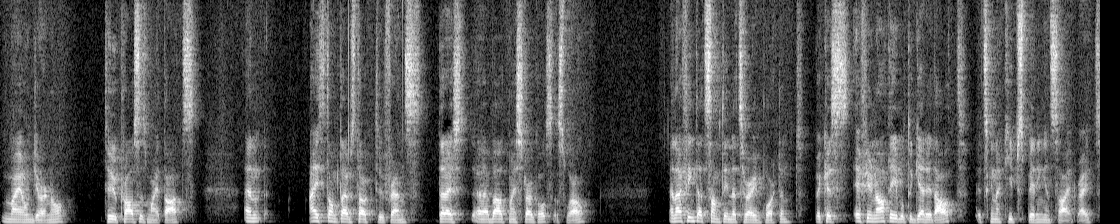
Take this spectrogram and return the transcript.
my own journal to process my thoughts. And I sometimes talk to friends that I, uh, about my struggles as well. And I think that's something that's very important because if you're not able to get it out, it's going to keep spinning inside, right?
